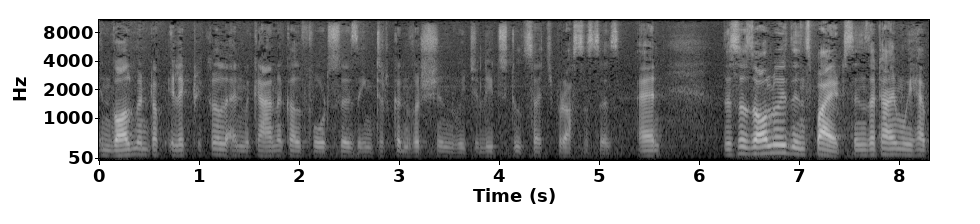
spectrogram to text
involvement of electrical and mechanical forces interconversion which leads to such processes. And this is always inspired since the time we have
